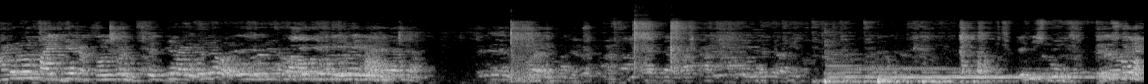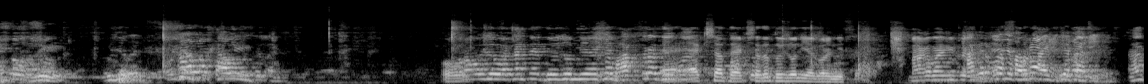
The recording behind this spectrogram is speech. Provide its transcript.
আগের বার পাইপ দিয়ে ভাগ করে। দিয়ে একসাথে একসাথে দুইজন ইয়ে করে নিচ্ছে ভাগাভাগি হ্যাঁ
